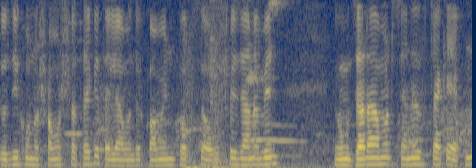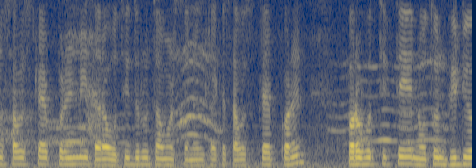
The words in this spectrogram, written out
যদি কোনো সমস্যা থাকে, তাহলে আমাদের কমেন্ট বক্সে অবশ্যই জানাবেন। এবং যারা আমার চ্যানেলটাকে এখনও সাবস্ক্রাইব করেননি, তারা অতি দ্রুত আমার চ্যানেলটাকে সাবস্ক্রাইব করেন। পরবর্তীতে নতুন ভিডিও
